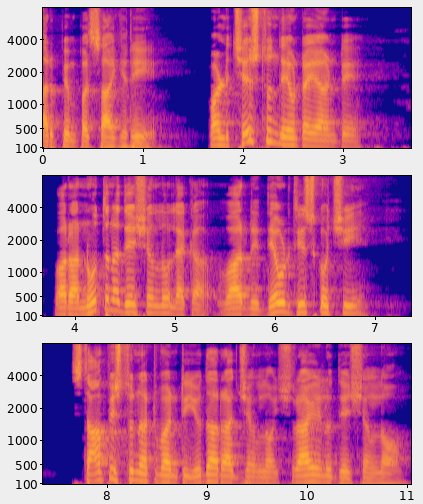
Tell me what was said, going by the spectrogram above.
అర్పింపసాగిరి. వాళ్ళు చేస్తుంది ఏమిటయ్యా అంటే వారు ఆ నూతన దేశంలో లేక వారిని దేవుడు తీసుకొచ్చి స్థాపిస్తున్నటువంటి యూదా రాజ్యంలో ఇస్రాయేలు దేశంలో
